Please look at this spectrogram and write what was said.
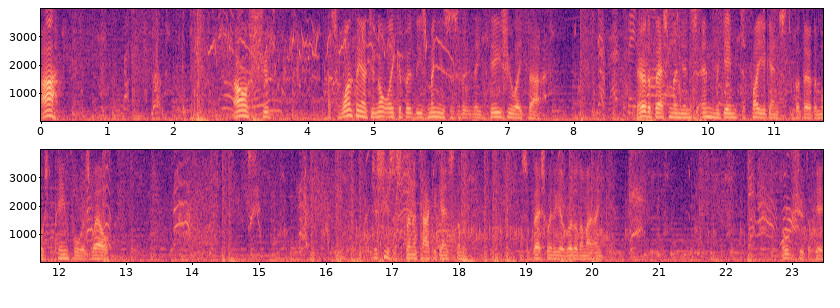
Ah! Oh shoot! That's one thing I do not like about these minions is that they daze you like that. They're the best minions in the game to fight against, but they're the most painful as well. Just use a spin attack against them. It's the best way to get rid of them, I think. Oh shoot, okay.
